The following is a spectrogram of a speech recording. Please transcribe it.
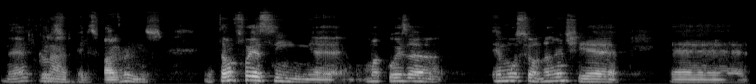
né? Claro. Eles, eles fazem isso. Então foi assim, é, uma coisa emocionante. É, é,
